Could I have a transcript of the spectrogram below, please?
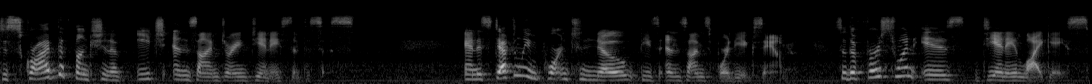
describe the function of each enzyme during DNA synthesis. And it's definitely important to know these enzymes for the exam. So the first one is DNA ligase.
